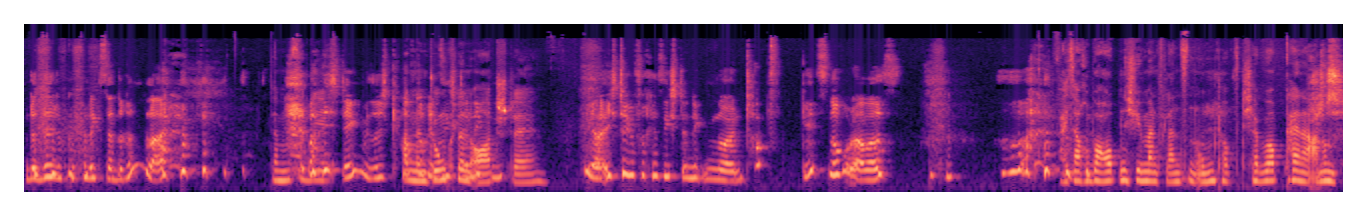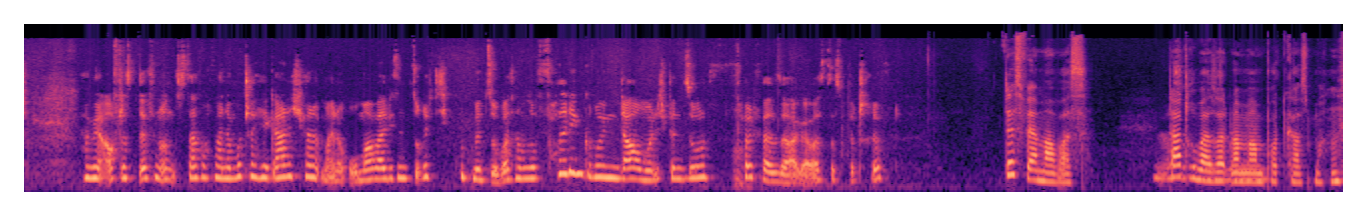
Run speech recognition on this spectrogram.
Und dann will ich doch gefälligst da drin bleiben. Da musst du die ich denke mir so, ich an einen dunklen Ort einen- stellen. Ja, ich denke jetzt nicht ständig einen neuen Topf. Geht's noch oder was? Ich weiß auch überhaupt nicht, wie man Pflanzen umtopft. Ich habe überhaupt keine Ahnung. Hör mir auf, das dürfen und das darf auch meine Mutter hier gar nicht hören und meine Oma, weil die sind so richtig gut mit sowas, haben so voll den grünen Daumen und ich bin so ein Vollversager, was das betrifft. Das wäre mal was. Ja, Darüber so- sollten wir mal einen Podcast machen.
